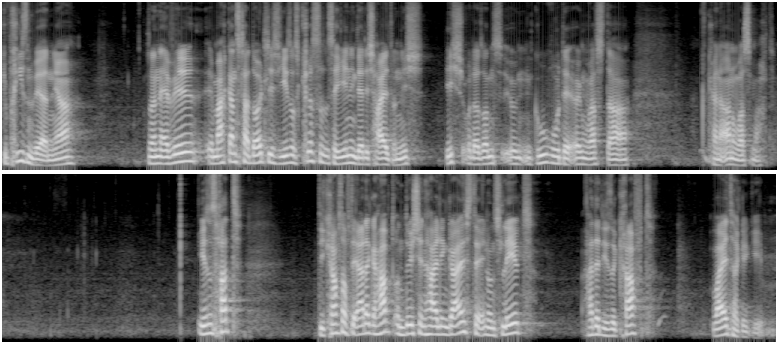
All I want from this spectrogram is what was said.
gepriesen werden, ja, sondern er will, er macht ganz klar deutlich, Jesus Christus ist derjenige, der dich heilt und nicht ich oder sonst irgendein Guru, der irgendwas da, keine Ahnung was macht. Jesus hat die Kraft auf der Erde gehabt und durch den Heiligen Geist, der in uns lebt, hat er diese Kraft weitergegeben.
